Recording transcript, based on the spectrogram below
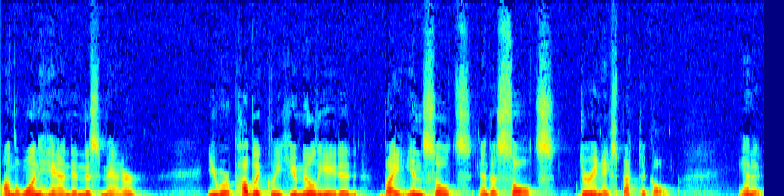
On the one hand, in this manner, you were publicly humiliated by insults and assaults during a spectacle. And it,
